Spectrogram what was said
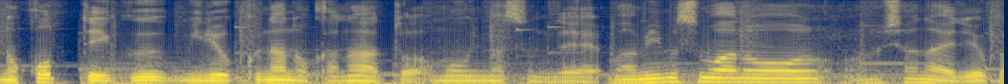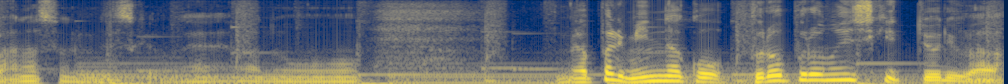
残っていく魅力なのかなとは思いますんで、まあ、ビームスもあの社内でよく話すんですけどね。あのやっぱりみんなこうプロプロの意識っていうよりは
